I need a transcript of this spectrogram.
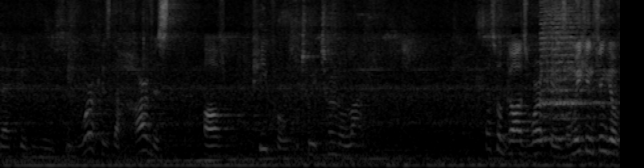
that good news. His work is the harvest of people to eternal life. That's what God's work is. And we can think of,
